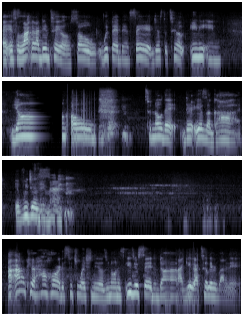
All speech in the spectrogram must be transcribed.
it's a lot that I didn't tell. So, with that being said, just to tell any and young, old, to know that there is a God. If we just Amen. I, I don't care how hard the situation is, you know, and it's easier said than done. I get it. I tell everybody that.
